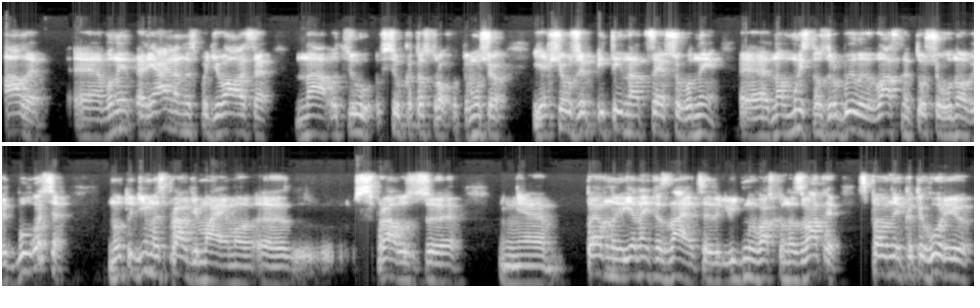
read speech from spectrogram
Але е, вони реально не сподівалися на оцю всю катастрофу. Тому що якщо вже піти на це, що вони навмисно зробили власне то, що воно відбулося, ну тоді ми справді маємо е, справу з е, певною, я навіть не знаю, це людьми важко назвати, з певною категорією.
